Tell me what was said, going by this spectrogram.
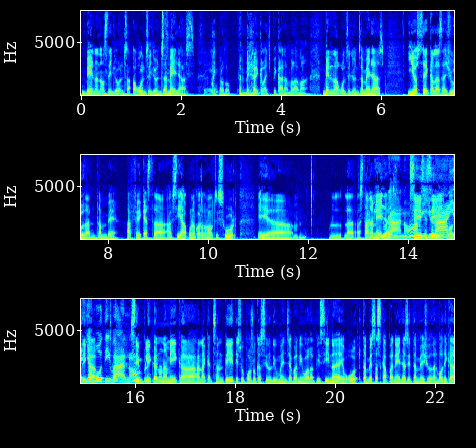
venen els dilluns, alguns dilluns amb elles. sí. Ai, perdó, venen que vaig picant amb la mà. Venen alguns dilluns amb elles i jo sé que les ajuden també a fer aquesta... A, si hi ha alguna cosa que no els hi surt, i, eh, la, estan A amb millorar, elles. no? Sí, A sí, sí. millorar Vol i- dir i a que motivar, no? S'impliquen una mica en aquest sentit i suposo que si el diumenge veniu a la piscina i algú també s'escapen elles i també ajuden. Vol dir que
